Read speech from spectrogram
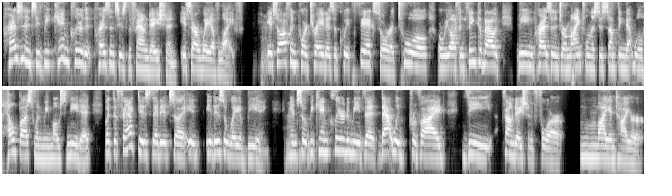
presence it became clear that presence is the foundation. It's our way of life. It's often portrayed as a quick fix or a tool, or we often think about being present or mindfulness as something that will help us when we most need it. But the fact is that it's a, it, it is a way of being. Mm-hmm. And so it became clear to me that that would provide the foundation for my entire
